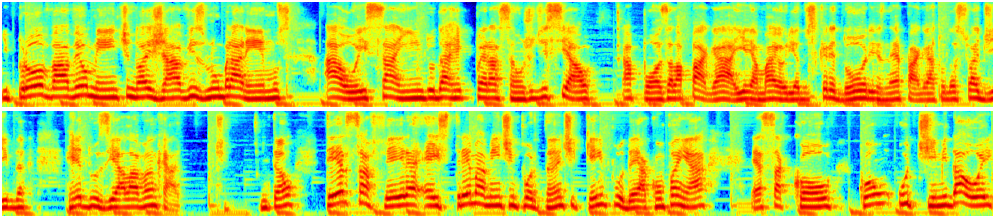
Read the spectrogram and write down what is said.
e provavelmente nós já vislumbraremos a Oi saindo da recuperação judicial após ela pagar aí a maioria dos credores, né, pagar toda a sua dívida, reduzir a alavancagem. Então, terça-feira é extremamente importante quem puder acompanhar essa call com o time da Oi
